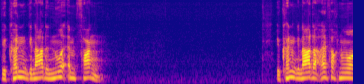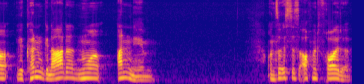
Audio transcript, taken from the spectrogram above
Wir können Gnade nur empfangen. Wir können Gnade einfach nur, wir können Gnade nur annehmen. Und so ist es auch mit Freude.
